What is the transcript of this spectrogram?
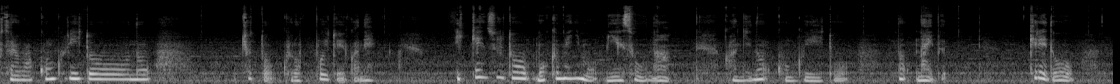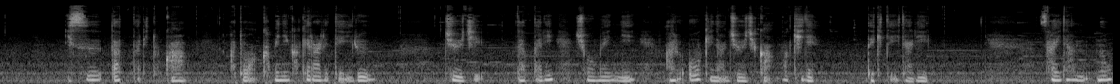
それはコンクリートのちょっと黒っぽいというかね一見すると木目にも見えそうな感じのコンクリートの内部。けれど椅子だったりとかあとは壁にかけられている十字だったり正面にある大きな十字架は木でできていたり祭壇の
